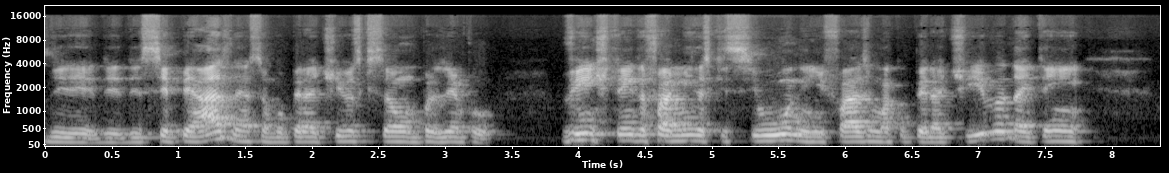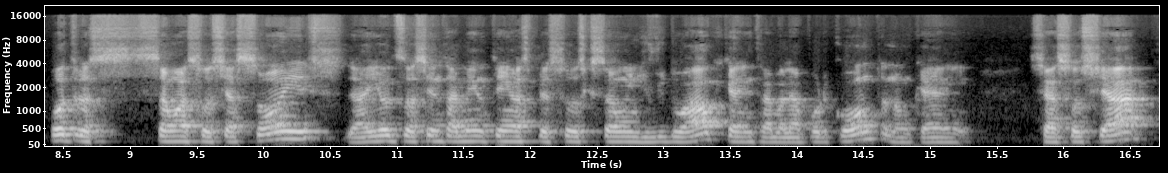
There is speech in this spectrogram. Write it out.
de, de, CPAs, né? São cooperativas que são, por exemplo, 20, 30 famílias que se unem e fazem uma cooperativa, daí tem outras são associações, aí outros assentamentos têm as pessoas que são individual, que querem trabalhar por conta, não querem se associar,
